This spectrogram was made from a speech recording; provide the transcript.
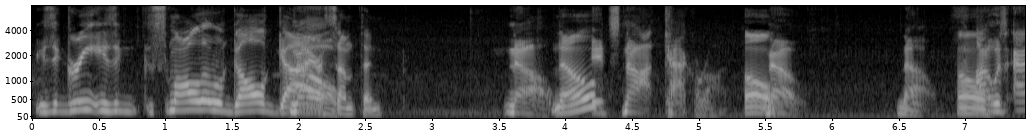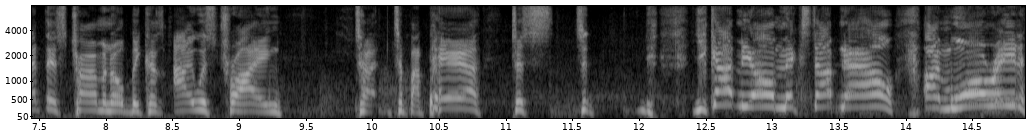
He's a green. He's a small little gull guy No. or something. No. No? It's not Kakarot. Oh. No. No. Oh. I was at this terminal because I was trying to, to prepare to, to. You got me all mixed up now. I'm worried.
